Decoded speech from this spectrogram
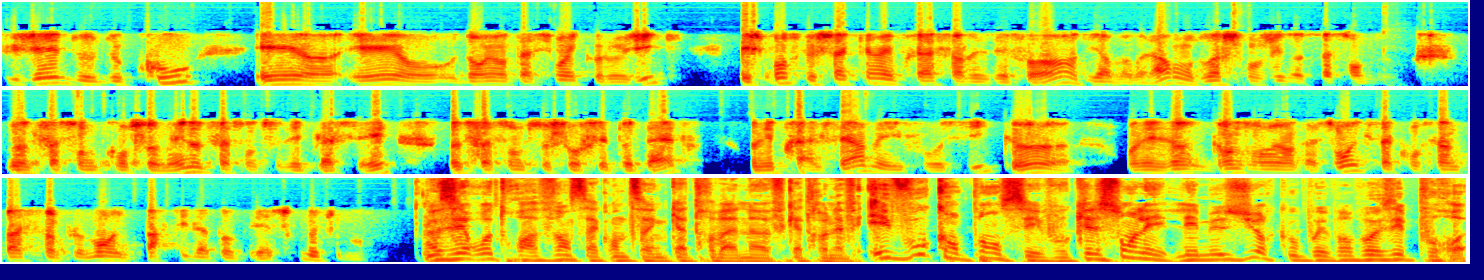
sujet de, de coût et, euh, et euh, d'orientation écologique. Et je pense que chacun est prêt à faire des efforts dire bah voilà on doit changer notre façon de notre façon de consommer notre façon de se déplacer notre façon de se chauffer peut-être. On est prêt à le faire mais il faut aussi que on a des grandes orientations et que ça concerne pas simplement une partie de la population, mais tout le monde. 03 20 55 89 89. Et vous, qu'en pensez-vous? Quelles sont les, les, mesures que vous pouvez proposer pour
